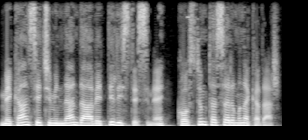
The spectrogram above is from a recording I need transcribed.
Mekan seçiminden davetli listesine, kostüm tasarımına kadar.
